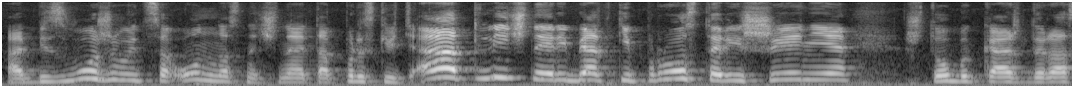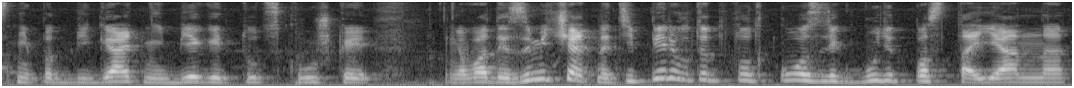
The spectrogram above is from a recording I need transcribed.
обезвоживается, он нас начинает опрыскивать. Отличное, ребятки, просто решение, чтобы каждый раз не подбегать, не бегать тут с кружкой воды. Замечательно. Теперь вот этот вот козлик будет постоянно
